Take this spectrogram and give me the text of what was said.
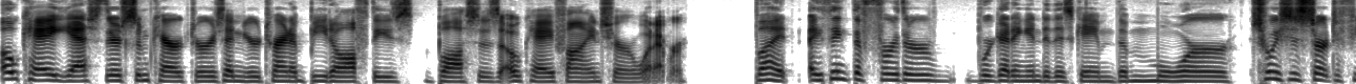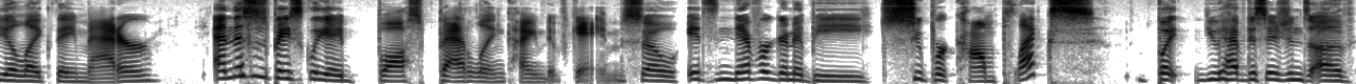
okay yes there's some characters and you're trying to beat off these bosses okay fine sure whatever but I think the further we're getting into this game, the more choices start to feel like they matter. And this is basically a boss battling kind of game. So it's never going to be super complex, but you have decisions of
